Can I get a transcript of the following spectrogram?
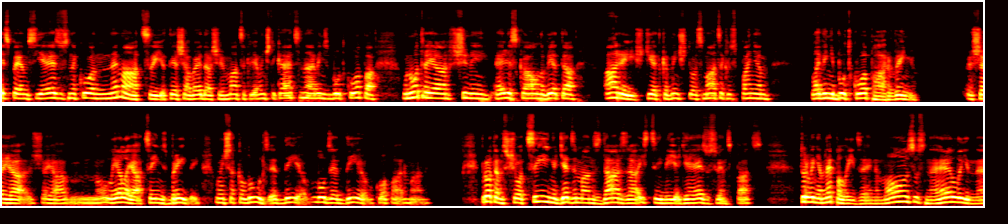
iespējams Jēzus neko nemācīja tiešā veidā šiem mācekļiem, viņš tikai aicināja viņus būt kopā, un otrajā šī eļas kalna vietā arī šķiet, ka viņš tos mācekļus paņem, lai viņi būtu kopā ar viņu šajā, šajā nu, lielajā cīņas brīdī. Un viņš saka, lūdziet Dievu, lūdziet Dievu kopā ar mani. Protams, šo cīņu ģedzemanas dārzā izcīnīja Jēzus viens pats. Tur viņam nepalīdzēja ne Mūzus, ne Elija, ne,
